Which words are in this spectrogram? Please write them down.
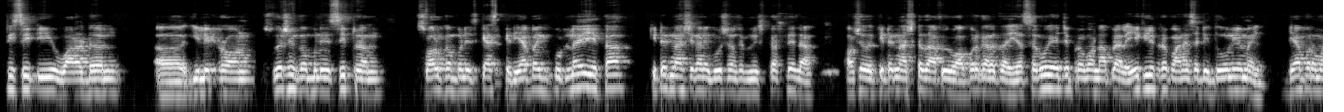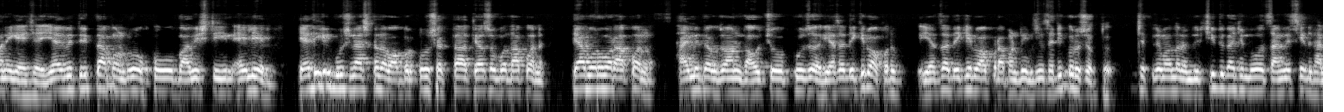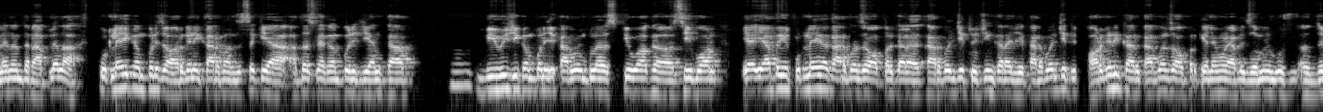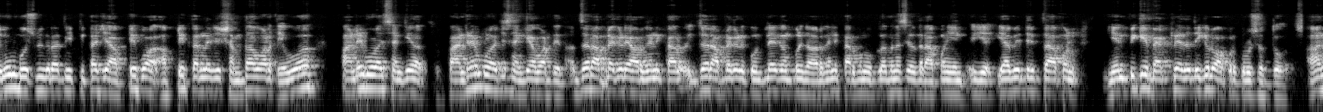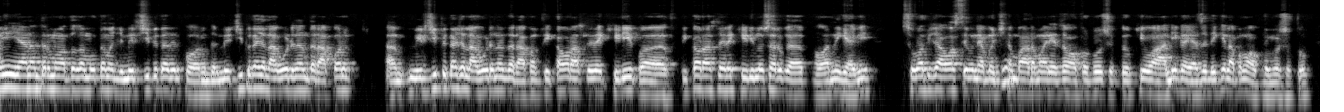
PCT warden electron Sudarshan company सिट्रम solve companies cascade यापैकी कुठल्याही एका कीटकनाशक आणि बुरशीनाशक मिक्स असलेला औषध कीटकनाशकाचा आपल्याला वापर करायचा या सर्व याचे प्रमाण आपल्याला एक लिटर पाण्यासाठी दोन एम एल याप्रमाणे घ्यायचे आहे. या व्यतिरिक्त आपण रोको बाविस्टीन एलियन या देखील बुरशीनाशकाचा वापर करू शकता. त्यासोबत आपण त्याबरोबर आपण थायमिथॉक्झॉन गावचो क्रुझर याचा देखील वापर याचा देखील वापर आपण टेन्शनसाठी करू शकतो. शेतकरी मिरची पिकाची मोह चांगली सीट झाल्यानंतर आपल्याला कुठल्याही कंपनीचा ऑर्गॅनिक कार्बन जसं की आदस्का कंपनीची एनकाप बीव्हीजी कंपनीचे कार्बन प्लस किंवा सीबॉन या यापैकी कुठल्याही कार्बनचा वापर करा कार्बनची ट्विचिंग करायची कार्बनची ऑर्गॅनिक कार्बनचा वापर केल्यामुळे आपली जमीन जमीन भुसभुशीत राहते पिकाची अपटेक आपटेक अपटेक करण्याची क्षमता वाढते व पांढऱ्या मुळाची संख्या पांढऱ्या मुळाची संख्या वाढते. जर आपल्याकडे ऑर्गॅनिक जर आपल्याकडे कोणत्याही कंपनीचा ऑर्गॅनिक कार्बन उपलब्ध नसेल तर आपण या- व्यतिरिक्त आपण एनपीके बॅक्टेरियाचा देखील वापर करू शकतो. आणि यानंतर महत्त्वाचा मुद्दा म्हणजे मिरची पिकातील फवारणी. तर मिरची पिकाच्या लागवडीनंतर आपण मिरची पिकाच्या लागवडीनंतर आपण पिकावर असलेल्या किडी पिकावर असलेल्या किडीनुसार फवारणी घ्यावी. सुरुवातीच्या अवस्थेमध्ये आपण जेम बाडमार याचा वापर करू शकतो किंवा आलिका याचा देखील आपण वापर करू शकतो.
